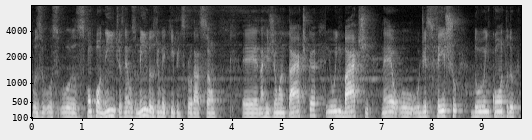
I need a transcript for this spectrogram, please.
os, os, os componentes, né, os membros de uma equipe de exploração é, na região antártica e o embate, né, o, o, desfecho do encontro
